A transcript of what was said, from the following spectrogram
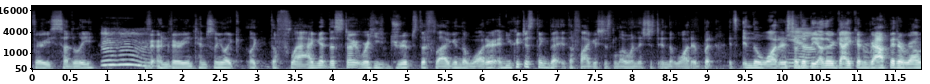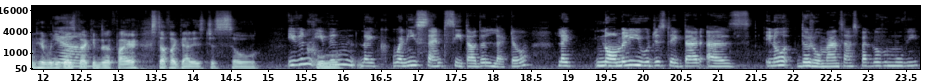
very subtly Mhm. and very intentionally. Like like the flag at the start, where he drips the flag in the water, and you could just think that the flag is just low and it's just in the water, but it's in the water so that the other guy can wrap it around him when he goes back into the fire. Stuff like that is just so even Cool. even like when he sent Sita the letter, like normally you would just take that as you know the romance aspect of a movie,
